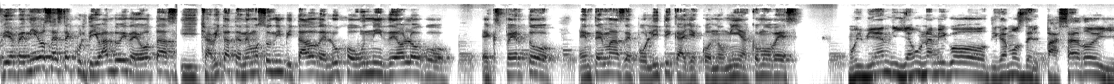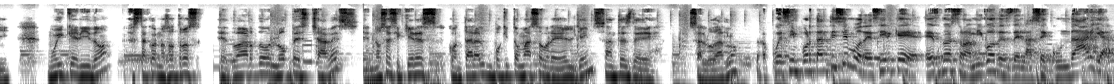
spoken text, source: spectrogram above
bienvenidos a este Cultivando Ideotas y Chavita, tenemos un invitado de lujo, un ideólogo experto en temas de política y economía. ¿Cómo ves? Muy bien, y ya un amigo, digamos, del pasado y muy querido, está con nosotros Eduardo López Chávez. Eh, no sé si quieres contar un poquito más sobre él, James, antes de saludarlo. Pues importantísimo decir que es nuestro amigo desde la secundaria.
